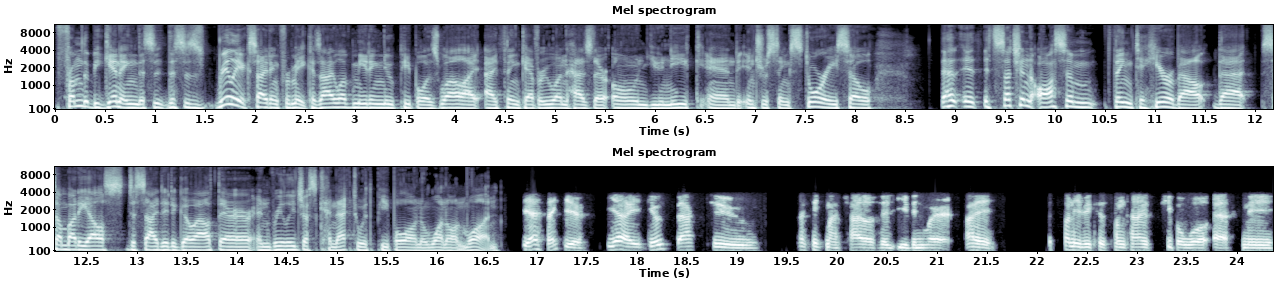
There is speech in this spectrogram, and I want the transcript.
from the beginning, this is this is really exciting for me because I love meeting new people as well. I, I think everyone has their own unique and interesting story. So that it, it's such an awesome thing to hear about that somebody else decided to go out there and really just connect with people on a one-on-one. Yeah, thank you. Yeah, it goes back to I think my childhood even where I it's funny because sometimes people will ask me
